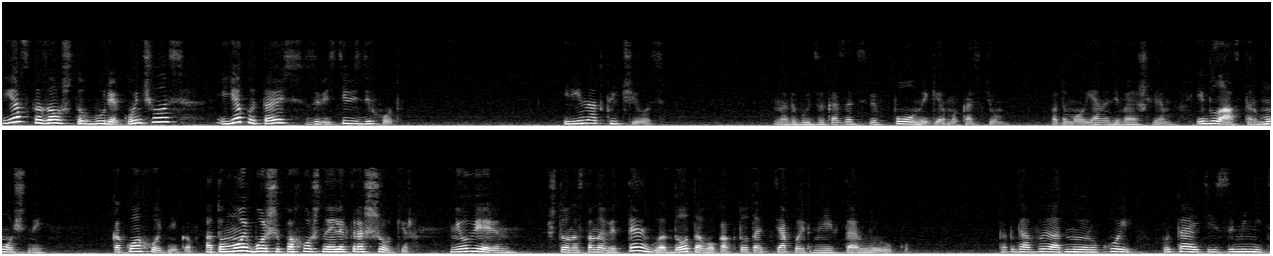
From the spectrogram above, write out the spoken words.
Я сказал, что буря кончилась, и я пытаюсь завести вездеход. Ирина отключилась. Надо будет заказать себе полный гермокостюм, подумал я, надевая шлем. И бластер, мощный, как у охотников. А то мой больше похож на электрошокер. Не уверен, что он остановит Тенгла до того, как кто-то оттяпает мне и вторую руку. Когда вы одной рукой пытаетесь заменить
